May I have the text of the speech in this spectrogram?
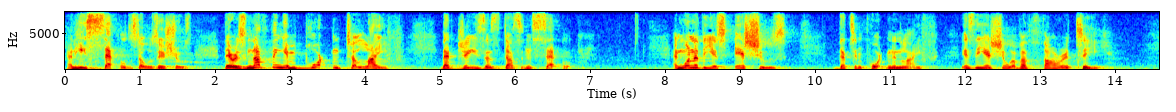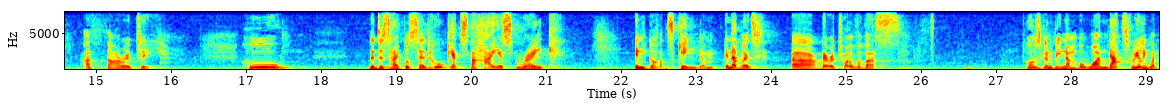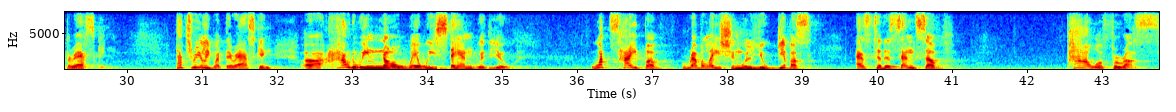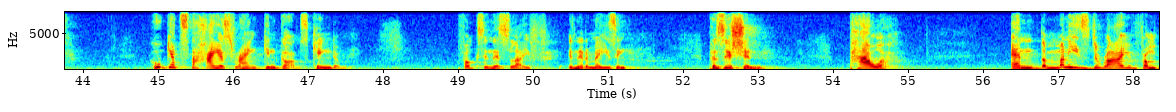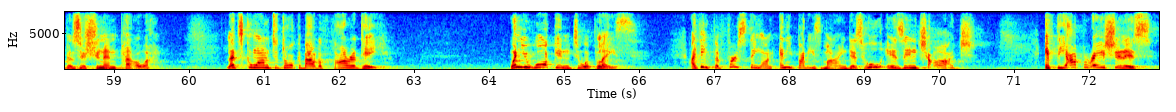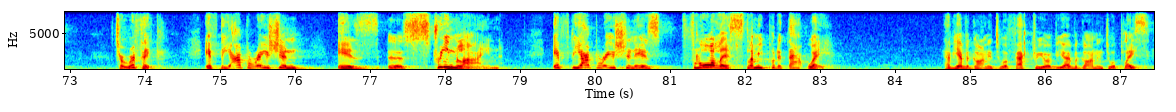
and he settles those issues. There is nothing important to life that Jesus doesn't settle. And one of the issues that's important in life is the issue of authority. Authority. Who, the disciples said, who gets the highest rank in God's kingdom? In other words, uh, there are 12 of us. Who's going to be number one? That's really what they're asking. That's really what they're asking. Uh, how do we know where we stand with you? What type of revelation will you give us as to the sense of power for us? Who gets the highest rank in God's kingdom? Folks, in this life, isn't it amazing? Position, power, and the money's derived from position and power. Let's go on to talk about authority. When you walk into a place, I think the first thing on anybody's mind is who is in charge. If the operation is terrific, if the operation is uh, streamlined, if the operation is flawless, let me put it that way. Have you ever gone into a factory or have you ever gone into a place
